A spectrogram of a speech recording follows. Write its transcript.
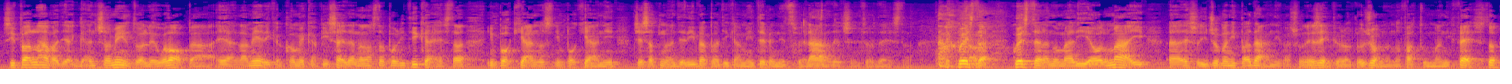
si parlava di agganciamento all'Europa e all'America come capisai della nostra politica estera, in pochi, anni, in pochi anni c'è stata una deriva praticamente venezuelana del centrodestra. E questa, questa è l'anomalia, ormai eh, adesso i giovani padani, faccio un esempio, l'altro giorno hanno fatto un manifesto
